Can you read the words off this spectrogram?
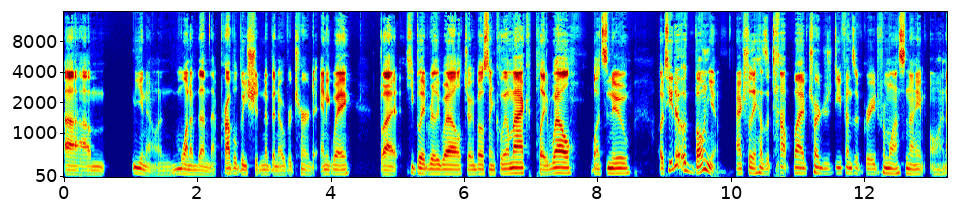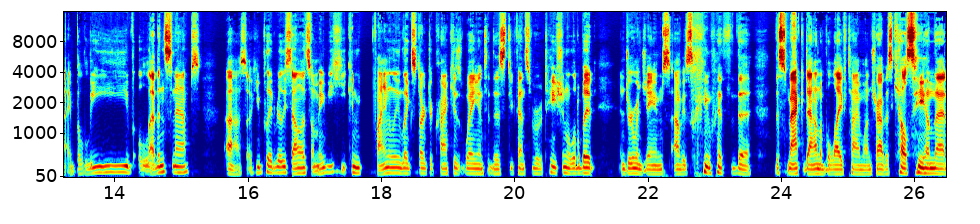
Um, you know, and one of them that probably shouldn't have been overturned anyway. But he played really well. Joey Bosa and Khalil Mack played well. What's new? Otito Ogbonnia actually has a top five Chargers defensive grade from last night on, I believe, 11 snaps. Uh, so he played really solid. So maybe he can finally like start to crack his way into this defensive rotation a little bit. And Derwin James, obviously, with the the smackdown of a lifetime on Travis Kelce on that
